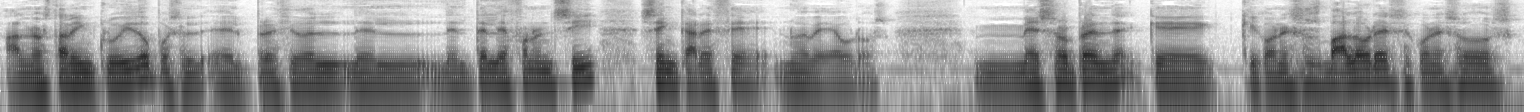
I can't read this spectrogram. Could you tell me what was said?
al no estar incluido, pues el, precio del, teléfono en sí se encarece 9 euros. Me sorprende que, con esos valores, con, esos,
